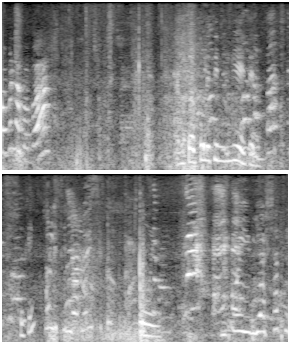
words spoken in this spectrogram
হবে না বাবা। আমি তো পলিথিন নিয়ে যেতেন পলিথিন লইছি তো। ওই ওই ইয়ার সাথে।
